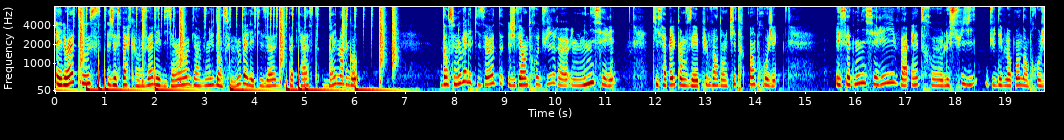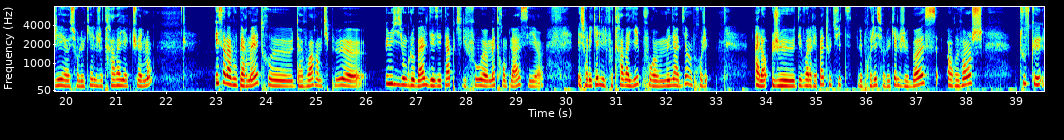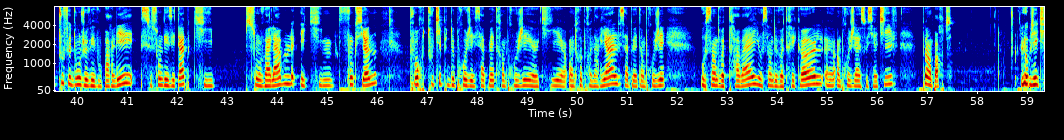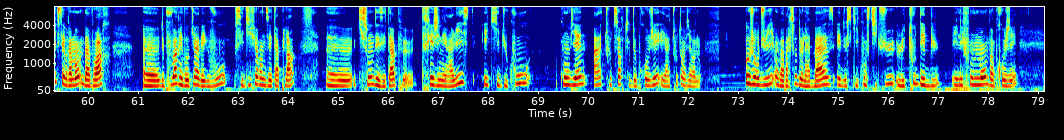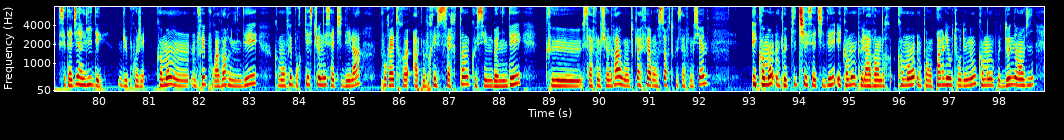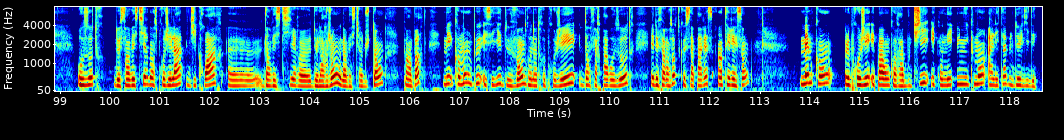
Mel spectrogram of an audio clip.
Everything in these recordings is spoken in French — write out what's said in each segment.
Hello à tous, j'espère que vous allez bien. Bienvenue dans ce nouvel épisode du podcast By Margot. Dans ce nouvel épisode, je vais introduire euh, une mini-série qui s'appelle, comme vous avez pu le voir dans le titre, Un projet. Et cette mini-série va être euh, le suivi du développement d'un projet euh, sur lequel je travaille actuellement. Et ça va vous permettre d'avoir un petit peu une vision globale des étapes qu'il faut euh, mettre en place et, euh, et, sur lesquelles il faut travailler pour euh, mener à bien un projet. Alors, je dévoilerai pas tout de suite le projet sur lequel je bosse. En revanche, tout ce dont je vais vous parler, ce sont des étapes qui sont valables et qui fonctionnent pour tout type de projet. Ça peut être un projet qui est entrepreneurial, ça peut être un projet au sein de votre travail, au sein de votre école, euh, un projet associatif, peu importe. L'objectif, c'est vraiment d'avoir, euh, de pouvoir évoquer avec vous ces différentes étapes-là, euh, qui sont des étapes très généralistes et qui, du coup, conviennent à toutes sortes de projets et à tout environnement. Aujourd'hui, on va partir de la base et de ce qui constitue le tout début et les fondements d'un projet, c'est-à-dire l'idée du projet. Comment on, fait pour avoir une idée, comment on fait pour questionner cette idée-là, pour être à peu près certain que c'est une bonne idée, que ça fonctionnera, ou en tout cas faire en sorte que ça fonctionne, et comment on peut pitcher cette idée et comment on peut la vendre, comment on peut en parler autour de nous, comment on peut donner envie aux autres de s'investir dans ce projet-là, d'y croire, euh, d'investir euh, de l'argent ou d'investir du temps, peu importe, mais comment on peut essayer de vendre notre projet, d'en faire part aux autres et de faire en sorte que ça paraisse intéressant, même quand le projet n'est pas encore abouti et qu'on est uniquement à l'étape de l'idée?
